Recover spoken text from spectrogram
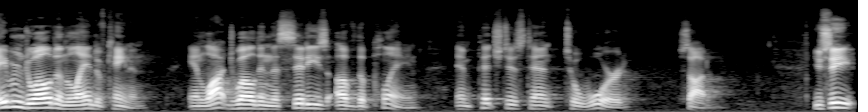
Abram dwelled in the land of Canaan, and Lot dwelled in the cities of the plain and pitched his tent toward Sodom. You see,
